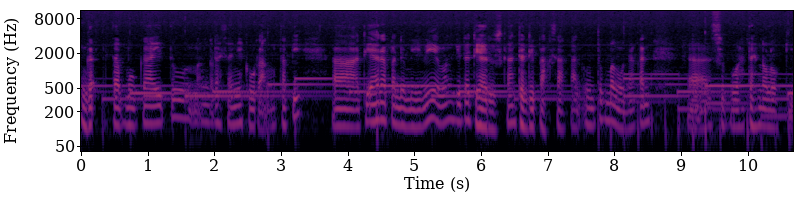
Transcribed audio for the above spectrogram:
nggak tetap muka itu memang rasanya kurang. Tapi uh, di era pandemi ini memang kita diharuskan dan dipaksakan untuk menggunakan uh, sebuah teknologi.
